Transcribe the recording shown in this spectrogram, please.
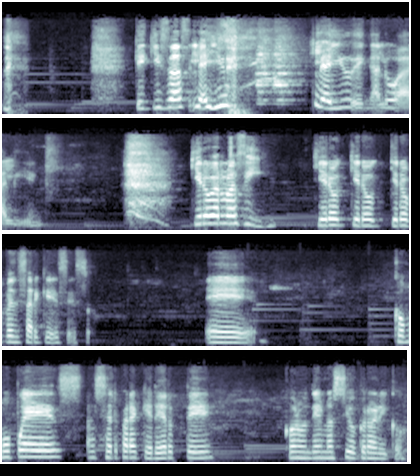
que quizás le ayude, le ayuden algo a alguien. Quiero verlo así. Quiero, quiero, quiero pensar que es eso. Eh, ¿Cómo puedes hacer para quererte con un diagnóstico crónico?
